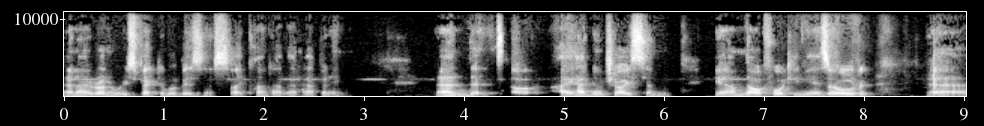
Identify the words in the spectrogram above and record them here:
And I run a respectable business, so I can't have that happening. And mm. so I had no choice. I'm, you know, I'm now 14 years old, uh,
